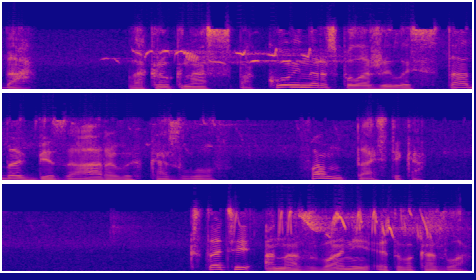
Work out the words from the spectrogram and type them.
Да, вокруг нас спокойно расположилось стадо безааровых козлов. Фантастика. Кстати, о названии этого козла.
